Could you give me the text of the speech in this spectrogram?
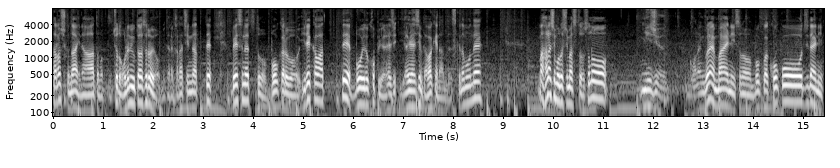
楽しくないなと思ってちょっと俺に歌わせろよみたいな形になってベースのやつとボーカルを入れ替わってボーイのコピーをやり始めたわけなんですけどもね。まあ話戻しますとその25年ぐらい前にその僕は高校時代に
